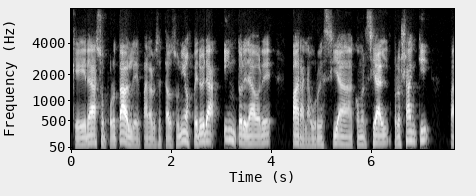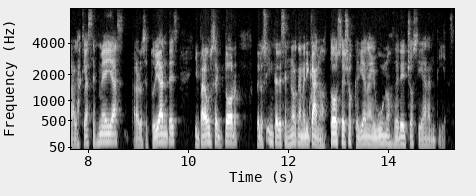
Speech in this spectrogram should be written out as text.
que era soportable para los Estados Unidos, pero era intolerable para la burguesía comercial pro-yanqui, para las clases medias, para los estudiantes y para un sector de los intereses norteamericanos. Todos ellos querían algunos derechos y garantías.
